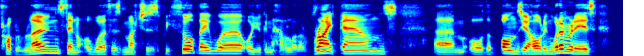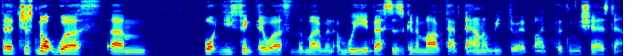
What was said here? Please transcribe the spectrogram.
problem loans, they're not worth as much as we thought they were, or you're going to have a lot of write downs, um, or the bonds you're holding, whatever it is, they're just not worth um, what you think they're worth at the moment, and we investors are going to mark that down, and we do it by putting the shares down.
